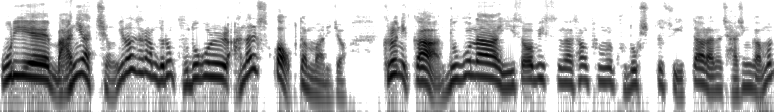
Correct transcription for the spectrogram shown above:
우리의 마니아층 이런 사람들은 구독을 안 할 수가 없단 말이죠. 그러니까 누구나 이 서비스나 상품을 구독시킬 수 있다라는 자신감은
